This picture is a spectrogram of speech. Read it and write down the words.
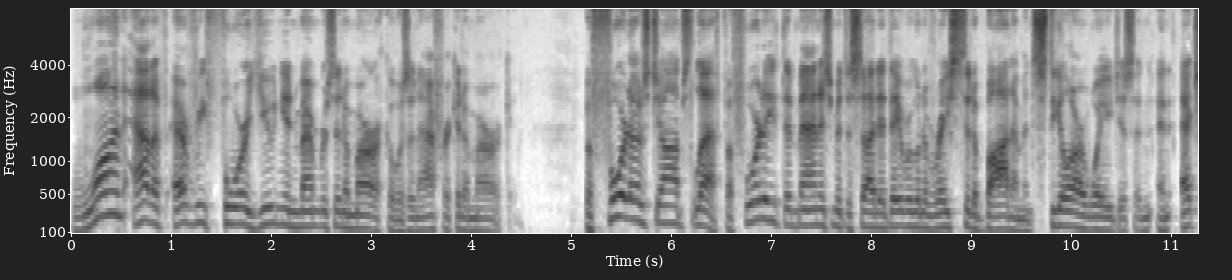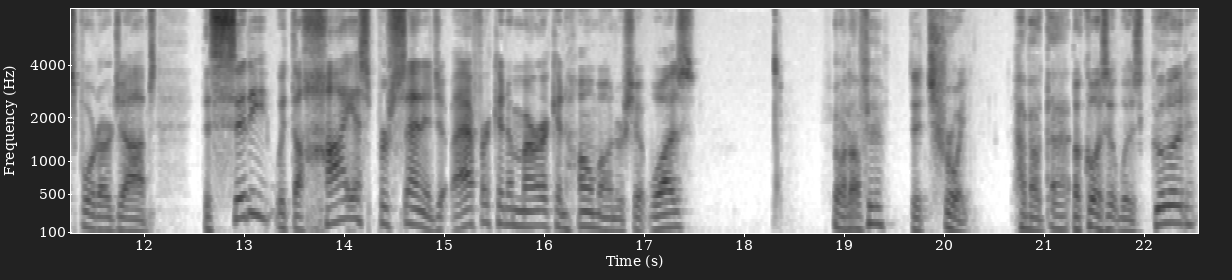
one out of every four union members in America was an African American. Before those jobs left, before they, the management decided they were going to race to the bottom and steal our wages and, and export our jobs, the city with the highest percentage of African American home ownership was Philadelphia. Detroit. How about that? Because it was good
